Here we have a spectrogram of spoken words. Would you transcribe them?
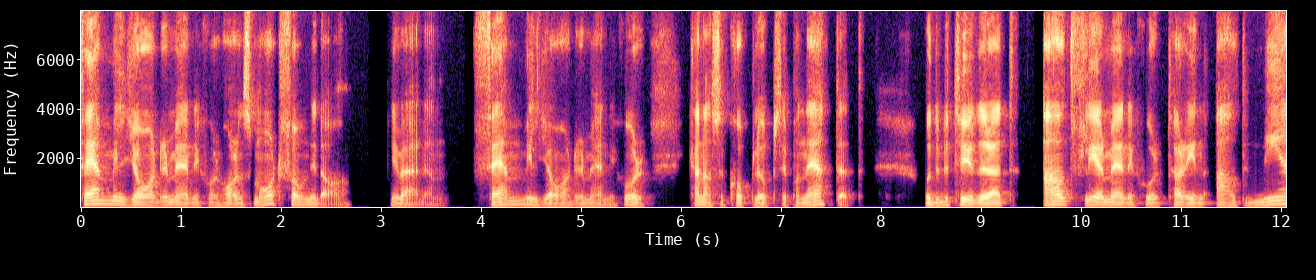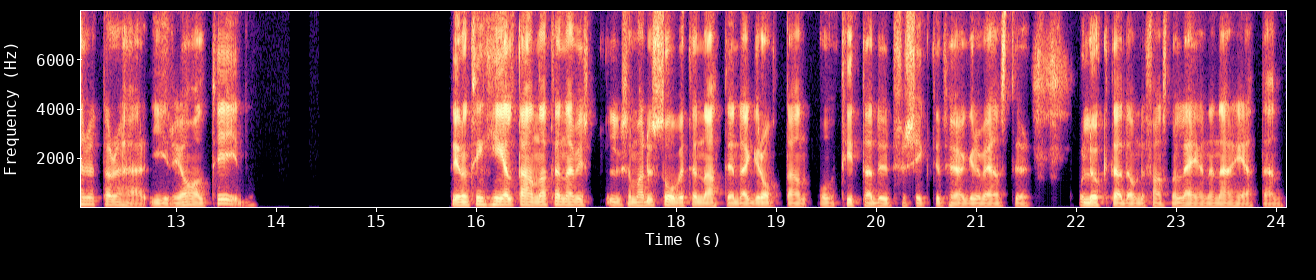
fem miljarder människor har en smartphone idag i världen. Fem miljarder människor kan alltså koppla upp sig på nätet. Och Det betyder att allt fler människor tar in allt mer av det här i realtid. Det är någonting helt annat än när vi liksom hade sovit en natt i den där grottan och tittade ut försiktigt höger och vänster och luktade om det fanns någon lejon i närheten.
